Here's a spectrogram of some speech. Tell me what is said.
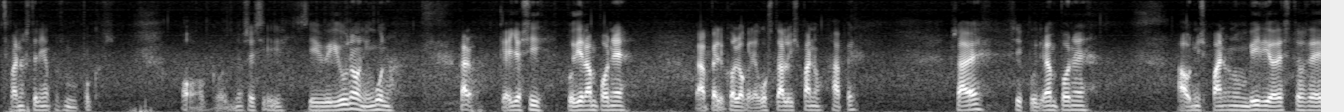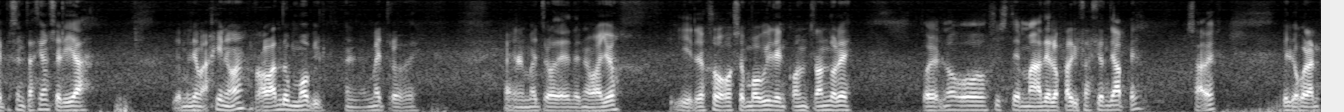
hispanos teníamos muy pocos, o no sé si, si vi uno o ninguno. Claro, que ellos sí pudieran poner Apple con lo que le gusta a lo hispano, Apple, ¿sabes? Si pudieran poner a un hispano en un vídeo de estos de presentación sería, yo me lo imagino, ¿eh? robando un móvil en el metro de, en el metro de, Nueva York y luego ese móvil encontrándole por el nuevo sistema de localización de Apple, ¿sabes? Y logran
